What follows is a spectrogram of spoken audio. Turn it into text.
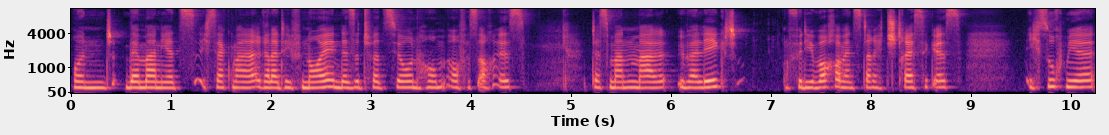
Und wenn man jetzt, ich sag mal, relativ neu in der Situation Homeoffice auch ist, dass man mal überlegt, für die Woche, wenn es da recht stressig ist, ich suche mir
